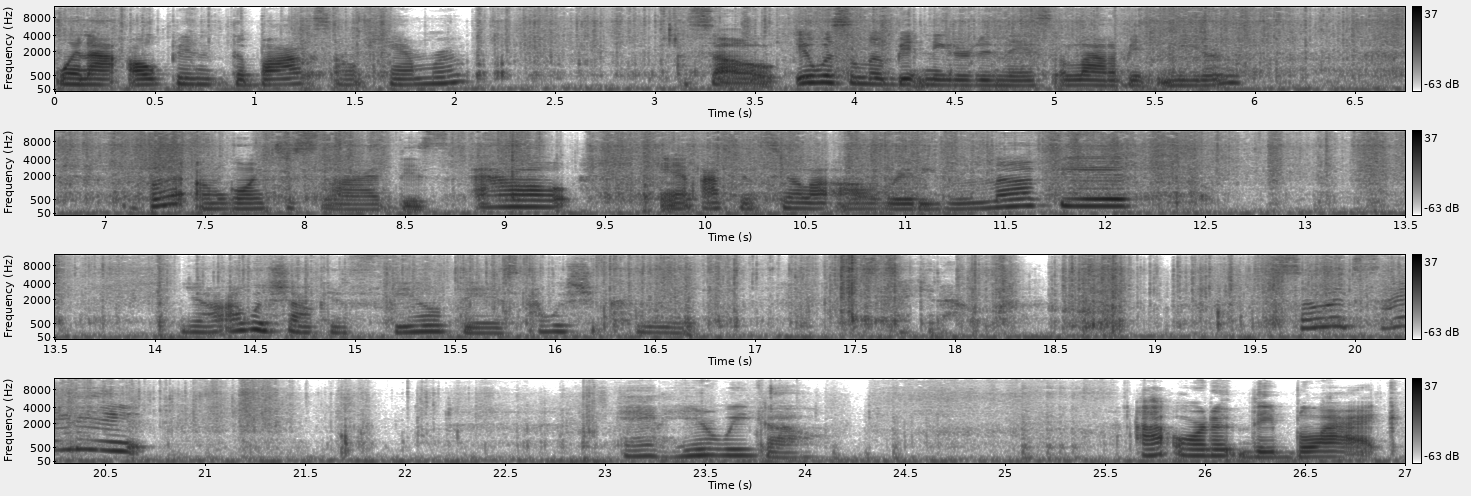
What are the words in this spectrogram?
when I opened the box on camera. So it was a little bit neater than this, a lot of bit neater. But I'm going to slide this out and I can tell I already love it. Y'all, I wish y'all can feel this. I wish you could. Let's take it out. So excited. And here we go. I ordered the black.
